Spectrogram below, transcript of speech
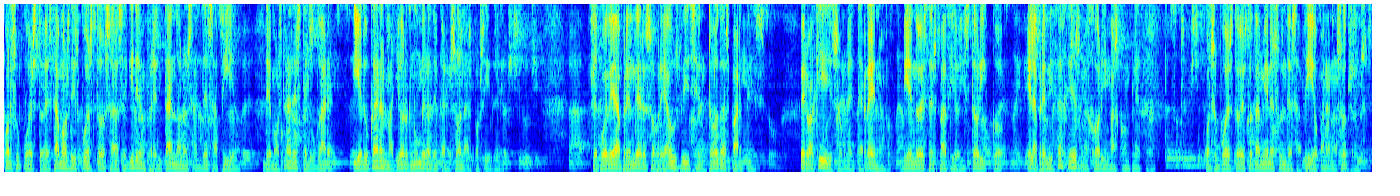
por supuesto, estamos dispuestos a seguir enfrentándonos al desafío de mostrar este lugar y educar al mayor número de personas posible. Se puede aprender sobre Auschwitz en todas partes. Pero aquí, sobre el terreno, viendo este espacio histórico, el aprendizaje es mejor y más completo. Por supuesto, esto también es un desafío para nosotros,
